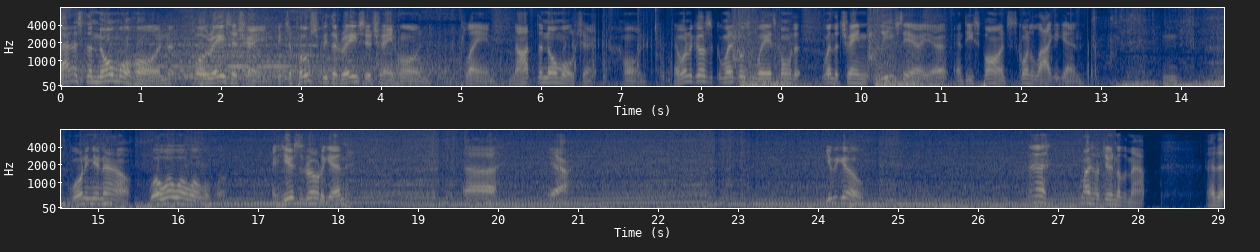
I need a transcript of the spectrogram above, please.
That is the normal horn for Razor Train. It's supposed to be the Razor Train horn playing, not the normal chain horn. And when it goes when it goes away, it's going to when the train leaves the area and despawns, it's going to lag again. Mm, warning you now. Whoa, whoa, whoa, whoa, whoa, whoa. And here's the road again. Uh, yeah. Here we go. Eh, might as well do another map. And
